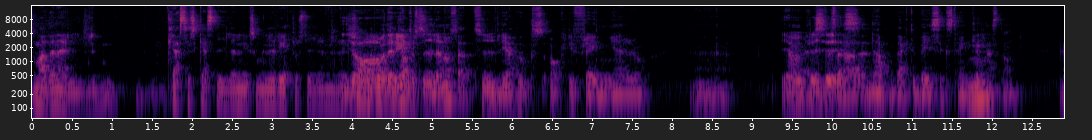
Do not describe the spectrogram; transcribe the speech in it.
Som hade den här klassiska stilen, liksom, eller retrostilen. Eller Ja, både 80-tals. retrostilen och så här tydliga hooks och refränger och eh, Ja, men lite precis. Så här, det här back to basics-tänket Mm. nästan. Eh,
